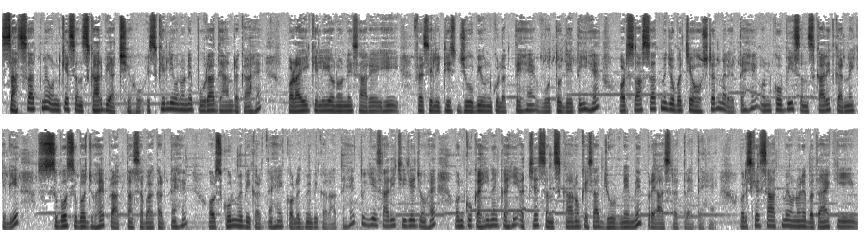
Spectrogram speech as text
साथ साथ में उनके संस्कार भी अच्छे हो। इसके लिए उन्होंने पूरा ध्यान रखा है। पढ़ाई के लिए उन्होंने सारे ही फैसिलिटीज़ जो भी उनको लगते हैं, वो तो देती ही। हैं और साथ साथ में जो बच्चे हॉस्टल में रहते हैं, उनको भी संस्कारित करने के लिए सुबह सुबह जो है प्रार्थना सभा करते हैं और स्कूल में भी करते हैं कॉलेज में भी कराते हैं। तो ये सारी चीज़ें जो हैं, उनको कहीं ना कहीं अच्छे संस्कारों के साथ जोड़ने में प्रयासरत रहते हैं। और इसके साथ में उन्होंने बताया कि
